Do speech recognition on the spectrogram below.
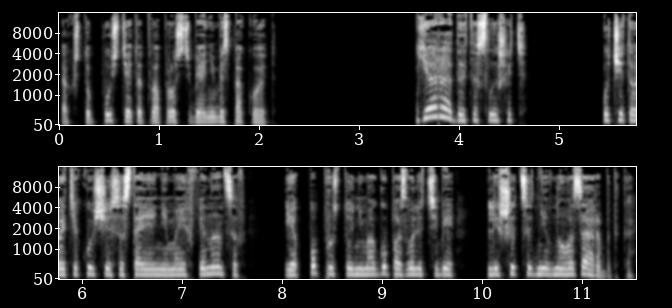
так что пусть этот вопрос тебя не беспокоит». Я рада это слышать. Учитывая текущее состояние моих финансов, я попросту не могу позволить себе лишиться дневного заработка.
